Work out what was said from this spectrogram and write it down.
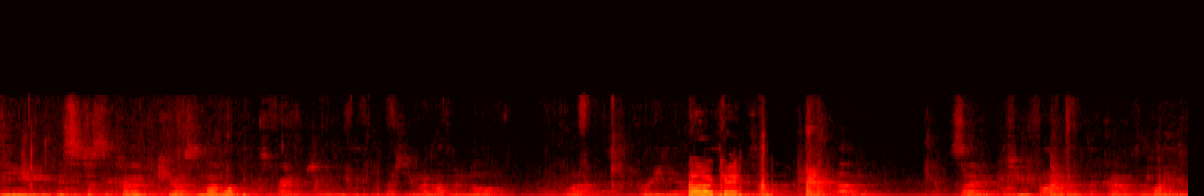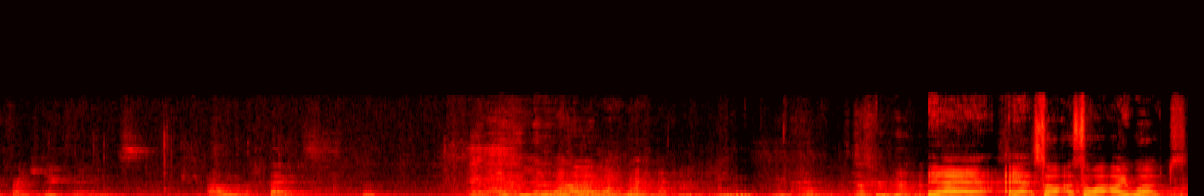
do you, this is just a kind of curiosity, my wife is French and actually my mother-in-law worked for EDF. Oh, okay. Um, so do you find that the kind of the way that the French do things um, affects Yeah, yeah. yeah. So, so I worked,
